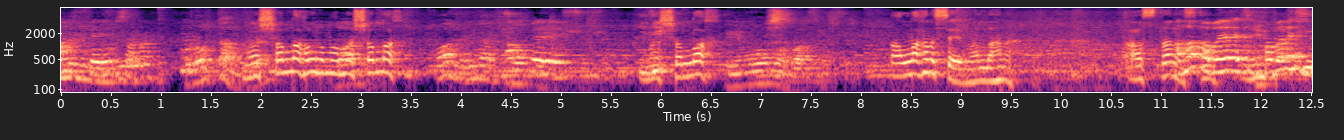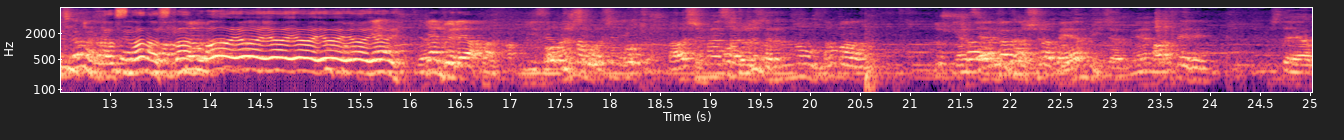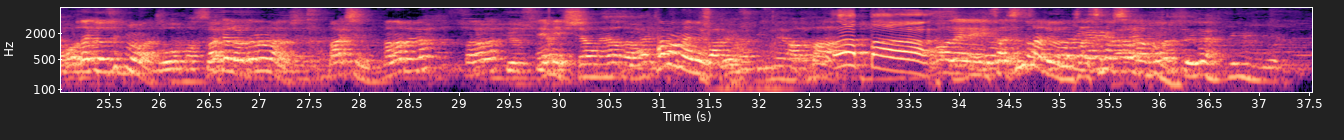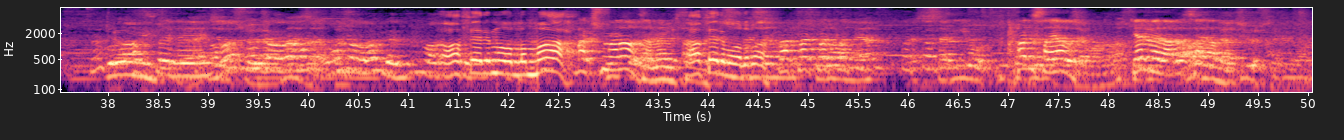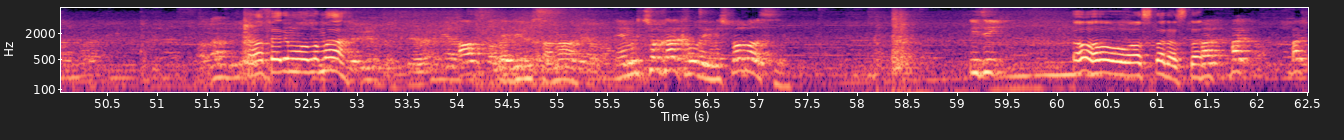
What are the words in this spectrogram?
Aferin sana. Mı? Maşallah oğluma maşallah. Aferin. Maşallah. Benim oğluma basmıştır. Allah'ını seveyim Allah'ını. Aslan Aha aslan. baba resim, baba resim çekiyor. Aslan aslan. Ay ay ay ay ay ay Gel, ay. gel böyle yapalım. Otur şimdi otur. Şimdi ben sana Oturdun mu? ne oldu? Tamam. Dur Yani şuraya sen şuna beğenmeyeceğim yani. Aferin. İşte ya. Orada gözlük mü var? Bu olması. Bak hele orada ne var? Bak şimdi. Bana bir bak. Bana bak. Göğsü Emir. yakışamayan adam. Tamam Emir bak. Ben bilmeyen adam. Hoppa. Hoppa. Oley. Saçını sarıyorum. Saçını sarıyorum. Söyle. Kullanmayayım. Aferin. Dedim. Aferin oğluma. Bak şunları alacağım Emir sana. Aferin oğluma. Bak bak bak bak. Ya. Sen gibi otur. Hadi sayalım. Gel beraber sayalım. Adam. Aferin. Görünüm ya. Aferin sana. Emir çok akıllıymış babası. İzik. Oo aslan aslan. Bak bak. Bak.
